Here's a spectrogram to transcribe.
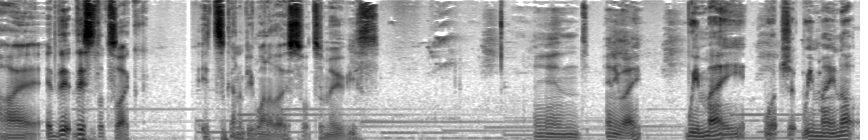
I th- this looks like it's going to be one of those sorts of movies. And anyway, we may watch it, we may not.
